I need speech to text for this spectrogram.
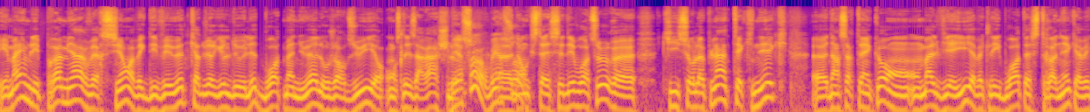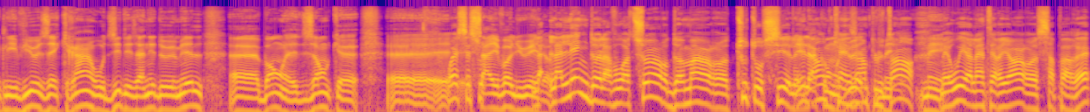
Et même les premières versions avec des V8 4,2 litres, boîte manuelle, aujourd'hui, on, on se les arrache. Là. Bien sûr, bien Euh, sûr. Donc, c'est des voitures euh, qui, sur le plan technique, dans certains cas, ont, mal vieilli avec les boîtes estroniques, avec les vieux écrans Audi des années 2000. Euh, bon, disons que euh, Ouais, ça sûr. a évolué. La, ligne de la voiture demeure euh, tout aussi élégante conduite, 15 ans plus mais- tard. mais- Mais, oui, à l'intérieur, euh, ça paraît.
